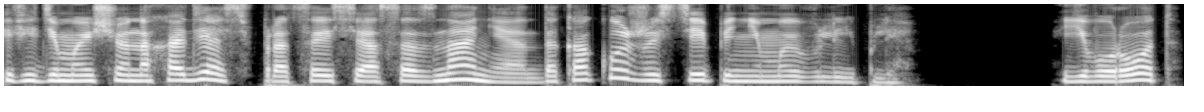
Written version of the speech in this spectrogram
видимо, еще находясь в процессе осознания, до какой же степени мы влипли. Его рот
